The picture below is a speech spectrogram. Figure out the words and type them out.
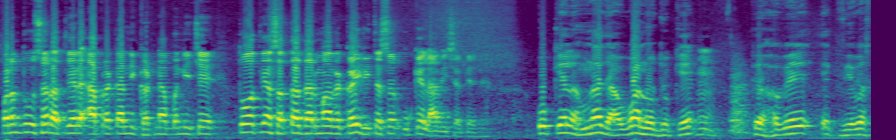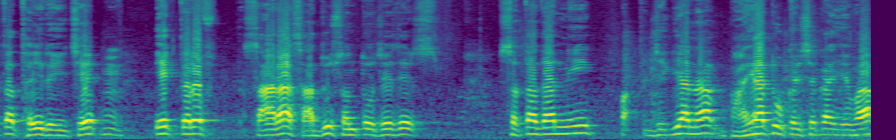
પરંતુ સર અત્યારે આ પ્રકારની ઘટના બની છે તો ત્યાં સત્તાધારમાં હવે કઈ રીતે સર ઉકેલ આવી શકે છે? ઉકેલ હમણાં જ આવવાનો જો કે કે હવે એક વ્યવસ્થા થઈ રહી છે. એક તરફ સારા સાધુ સંતો છે જે સત્તાધારની જગ્યાના ભાયાતું કહી શકાય એવા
